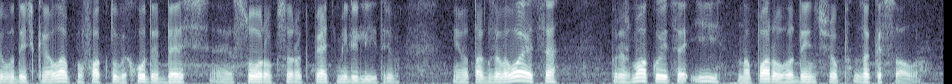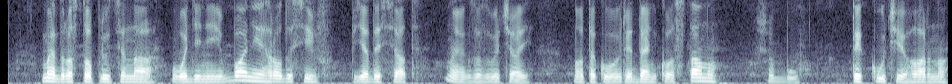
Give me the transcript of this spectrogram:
водички, але по факту виходить десь е, 40-45 мл. І отак заливається, прижмакується і на пару годин, щоб закисало. Мед розтоплюється на водяній бані градусів 50, ну як зазвичай, ну, такого ріденького стану, щоб був текучий гарно.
